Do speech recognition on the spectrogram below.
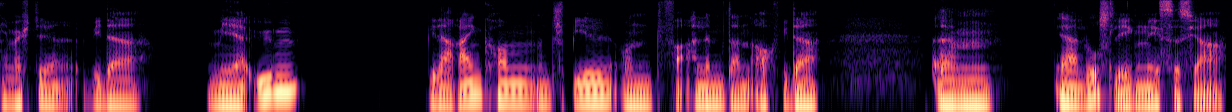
Ich möchte wieder mehr üben, wieder reinkommen ins Spiel und vor allem dann auch wieder ähm, ja, loslegen nächstes Jahr.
